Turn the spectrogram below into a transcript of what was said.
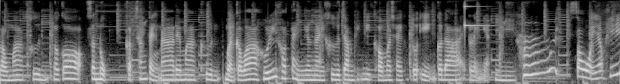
เรามากขึ้น แล้วก็สนุกกับช่างแต่งหน้าได้มากขึ้น เหมือนกับว่าเฮ้ยเขาแต่งยังไงคือจำเทคนิคเขามาใช้กับตัวเองก็ได้อะไรเงี้ยอย่างนี้เฮ้ยสวยอะพี่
